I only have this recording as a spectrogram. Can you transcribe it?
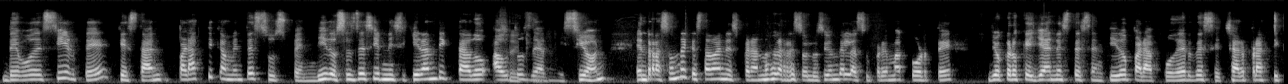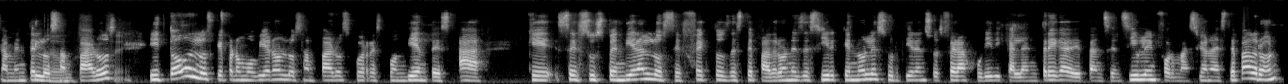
debo decirte que están prácticamente suspendidos, es decir, ni siquiera han dictado autos de admisión en razón de que estaban esperando la resolución de la Suprema Corte. Yo creo que ya en este sentido para poder desechar prácticamente los amparos y todos los que promovieron los amparos correspondientes a que se suspendieran los efectos de este padrón, es decir, que no le surtiera en su esfera jurídica la entrega de tan sensible información a este padrón,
